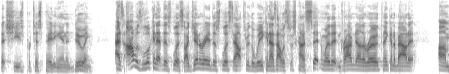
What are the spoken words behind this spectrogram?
that she's participating in and doing. As I was looking at this list, so I generated this list out through the week, and as I was just kind of sitting with it and driving down the road thinking about it, um,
